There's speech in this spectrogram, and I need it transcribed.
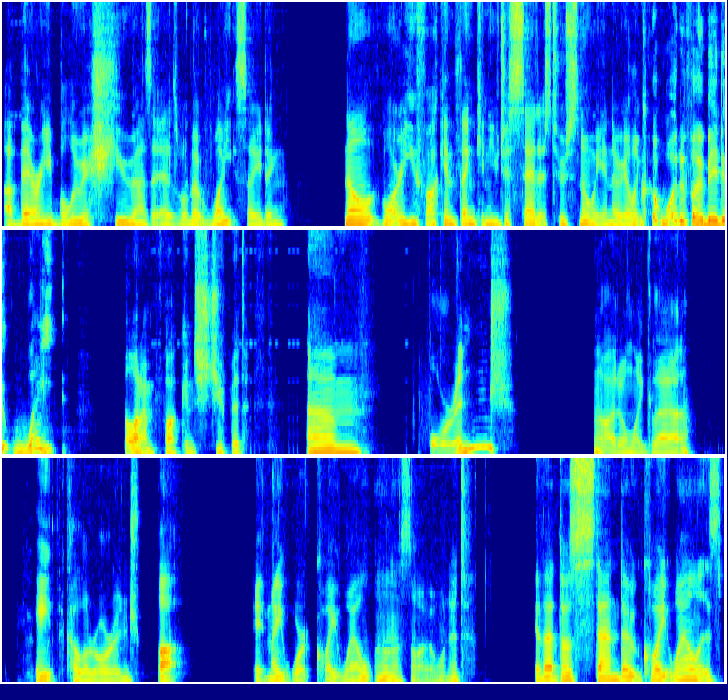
a very bluish hue as it is. What about white siding? No, what are you fucking thinking? You just said it's too snowy, and now you're like, what if I made it white? God, I'm fucking stupid. Um, orange? No, I don't like that. hate the color orange, but it might work quite well. Oh, that's not what I wanted. Yeah, that does stand out quite well. It's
